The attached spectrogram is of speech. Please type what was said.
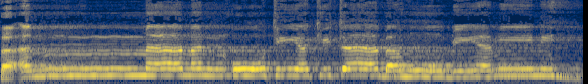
فأما من أوتي كتابه بيمينه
